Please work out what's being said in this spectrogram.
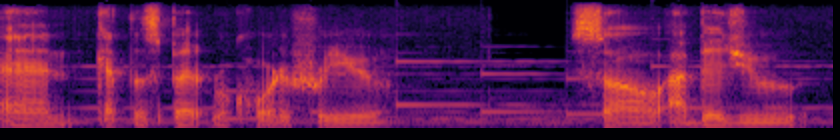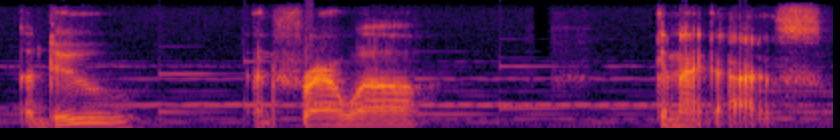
and get this bit recorded for you. So I bid you adieu and farewell. Good night, guys.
